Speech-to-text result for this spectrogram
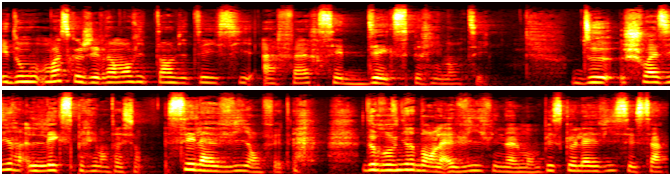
Et donc moi ce que j'ai vraiment envie de t'inviter ici à faire, c'est d'expérimenter de choisir l'expérimentation. C'est la vie en fait, de revenir dans la vie finalement, puisque la vie c'est ça.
